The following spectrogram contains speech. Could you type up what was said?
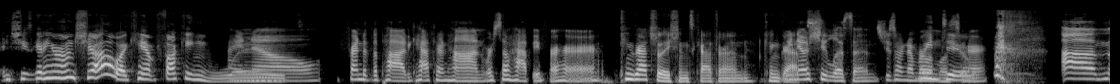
and she's getting her own show. I can't fucking wait. I know. Friend of the pod, Kathryn Hahn. We're so happy for her. Congratulations, Kathryn. Congrats. We know she listens. She's our number We one do. listener. Um,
